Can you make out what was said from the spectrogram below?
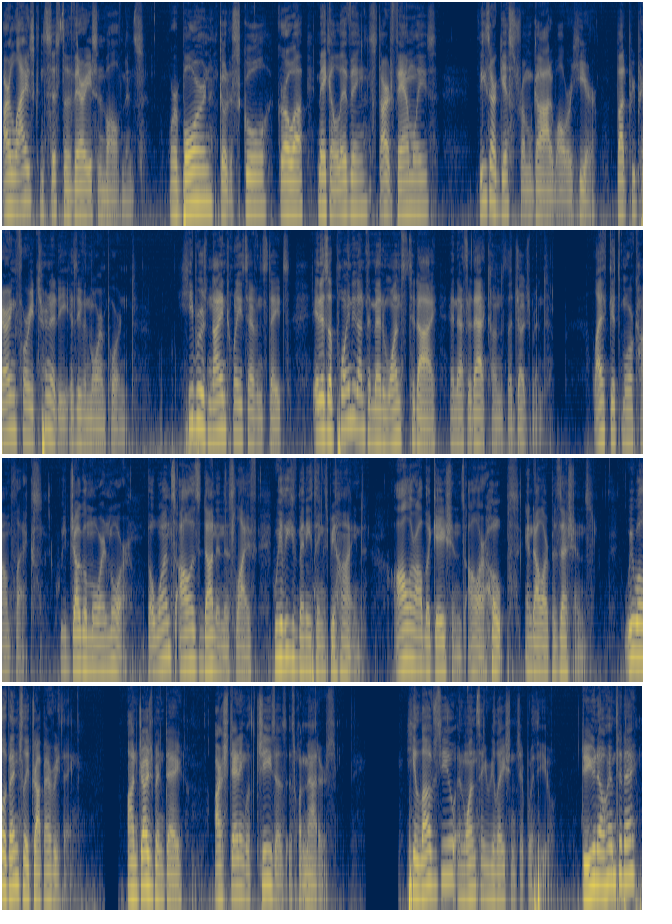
Our lives consist of various involvements. We're born, go to school, grow up, make a living, start families. These are gifts from God while we're here, but preparing for eternity is even more important. Hebrews 9:27 states, "It is appointed unto men once to die, and after that comes the judgment." Life gets more complex. We juggle more and more. But once all is done in this life, we leave many things behind. All our obligations, all our hopes, and all our possessions. We will eventually drop everything. On Judgment Day, our standing with Jesus is what matters. He loves you and wants a relationship with you. Do you know him today?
